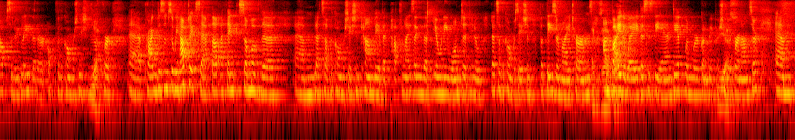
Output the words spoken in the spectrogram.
absolutely, that are up for the conversation, yeah. up for uh, pragmatism. So we have to accept that. I think some of the um, let's have the conversation can be a bit patronising that only wanted, you know, let's have the conversation, but these are my terms. Exactly. And by the way, this is the end date when we're going to be pushing Yes. you for an answer. Um,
